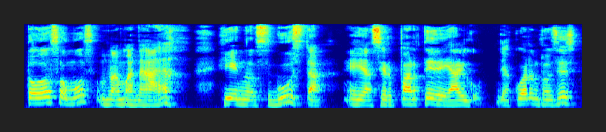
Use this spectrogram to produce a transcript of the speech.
Todos somos una manada y nos gusta eh, hacer parte de algo, ¿de acuerdo? Entonces,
